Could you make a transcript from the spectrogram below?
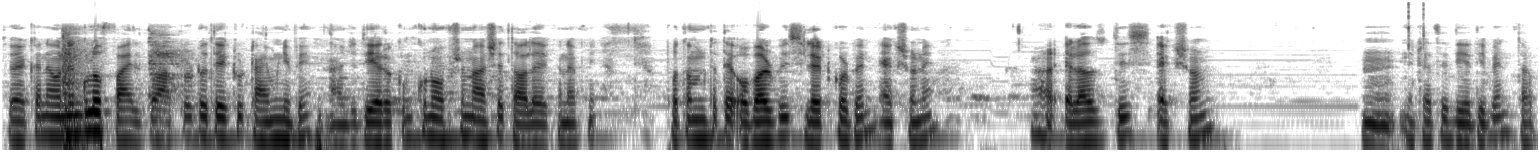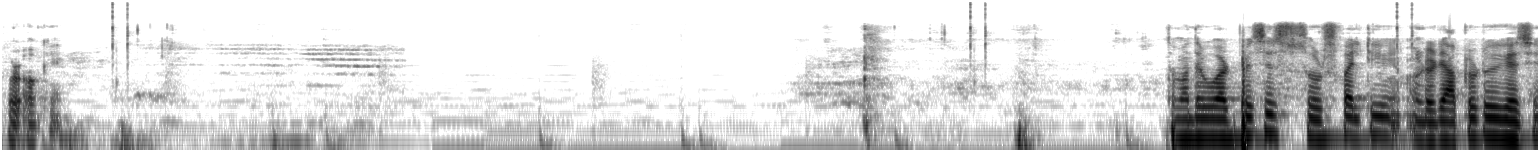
তো এখানে অনেকগুলো ফাইল তো আপলোড হতে একটু টাইম নেবে। আর যদি এরকম কোনো অপশন আসে, তাহলে এখানে আপনি প্রথমটাতে ওভারভিউ সিলেক্ট করবেন অ্যাকশনে আর অ্যালাউজ দিস অ্যাকশন এটাতে দিয়ে দিবেন, তারপর ওকে তো আমাদের ওয়ার্ডপ্রেসের সোর্স ফাইলটি অলরেডি আপলোড হয়ে গেছে।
